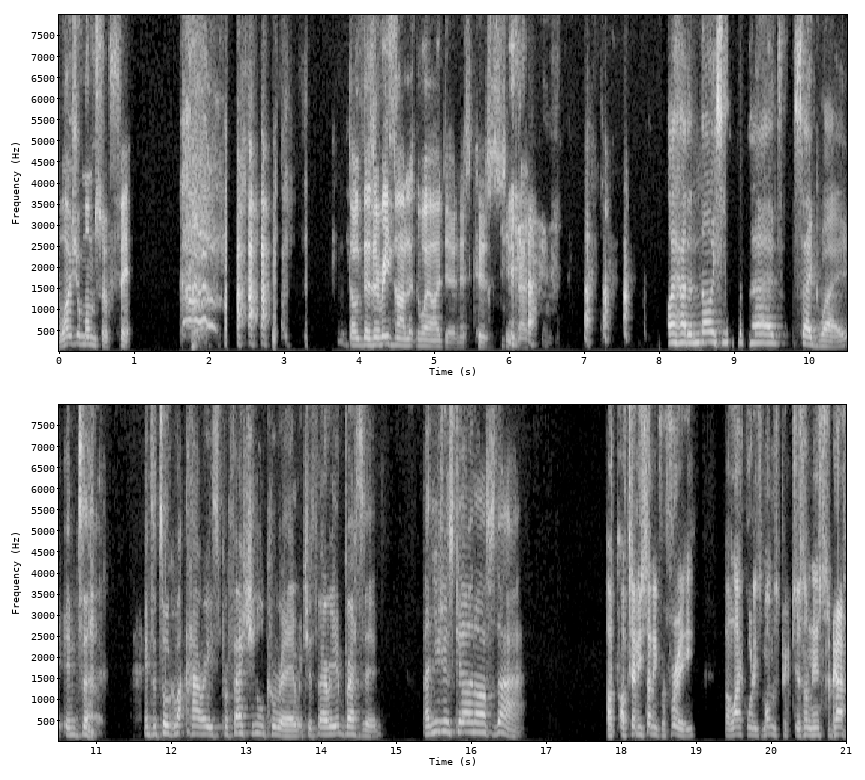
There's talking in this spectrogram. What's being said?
"Why is your mum so fit?" Dog, there's a reason I look the way I do, and it's because you know. I had a nicely prepared segue into into talk about Harry's professional career, which is very impressive, and you just go and ask that. I'll, I'll tell you something for free. I like all his mom's pictures on Instagram.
